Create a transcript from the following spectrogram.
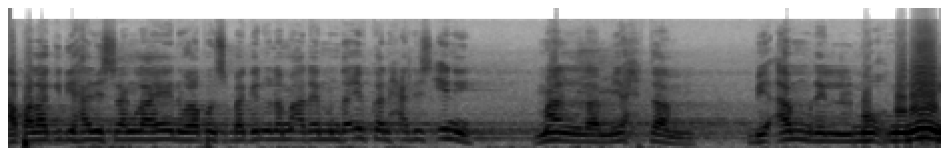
apalagi di hadis yang lain walaupun sebagian ulama ada yang mendaifkan hadis ini. Man lam yahtam bi amril mu'minin.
